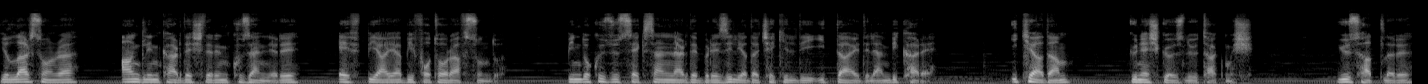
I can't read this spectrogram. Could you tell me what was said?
Yıllar sonra Anglin kardeşlerin kuzenleri FBI'ya bir fotoğraf sundu. 1980'lerde Brezilya'da çekildiği iddia edilen bir kare. İki adam güneş gözlüğü takmış. Yüz hatları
